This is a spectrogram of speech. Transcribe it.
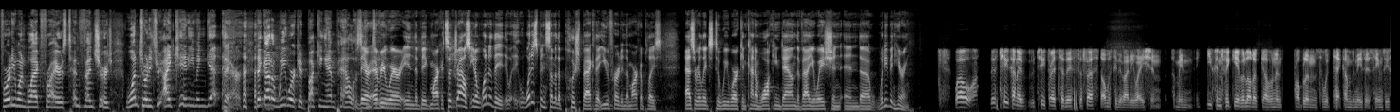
41 Blackfriars, 10 Fenchurch, 123. I can't even get there. they got a WeWork at Buckingham Palace. They're Continue. everywhere in the big market. So, Giles, you know, one of the what has been some of the pushback that you've heard in the marketplace as it relates to WeWork and kind of walking down the valuation, and uh, what have you been hearing? Well, there's two kind of two threads to this. The first, obviously, the valuation. I mean, you can forgive a lot of governance problems with tech companies. It seems we've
